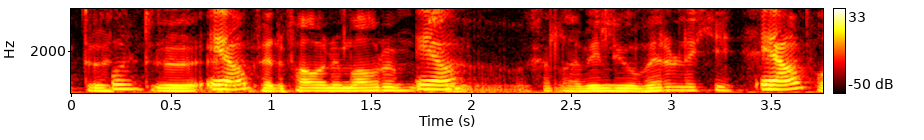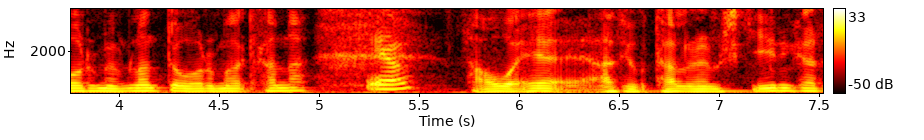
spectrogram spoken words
stuttu, voru- já. fyrir fáinum árum Já. sem kallaði vilju og veruleiki Já. fórum um landu og vorum að kanna Já, þá er, að því þú talar um skýringar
